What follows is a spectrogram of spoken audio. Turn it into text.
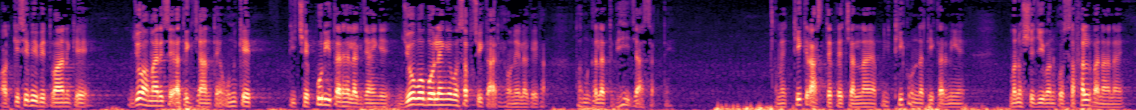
और किसी भी विद्वान के जो हमारे से अधिक जानते हैं, उनके पीछे पूरी तरह लग जाएँगे। जो वो बोलेंगे, वो सब स्वीकार्य होने लगेगा। तो हम गलत भी जा सकते हैं। हमें ठीक रास्ते पे चलना है, अपनी ठीक उन्नति करनी है। मनुष्य जीवन को सफल बनाना है।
